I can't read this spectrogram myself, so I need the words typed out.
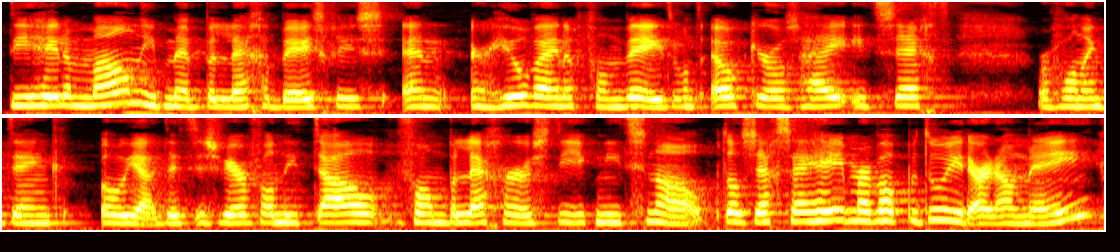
die helemaal niet met beleggen bezig is en er heel weinig van weet. Want elke keer als hij iets zegt waarvan ik denk, oh ja, dit is weer van die taal van beleggers die ik niet snap. Dan zegt zij, hé, hey, maar wat bedoel je daar nou mee?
